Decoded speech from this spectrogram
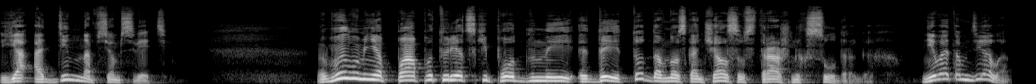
Я один на всем свете». Был у меня папа турецкий подданный, да и тот давно скончался в страшных судорогах. Не в этом дело.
